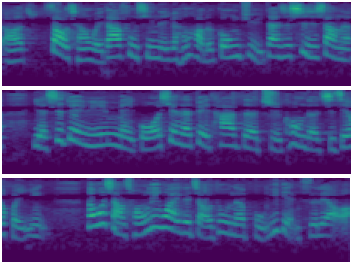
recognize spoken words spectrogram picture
啊造成伟大复兴的一个很好的工具，但是事实上呢，也是对于美国现在对他的指控的直接回应。那我想从另外一个角度呢，补一点资料啊，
